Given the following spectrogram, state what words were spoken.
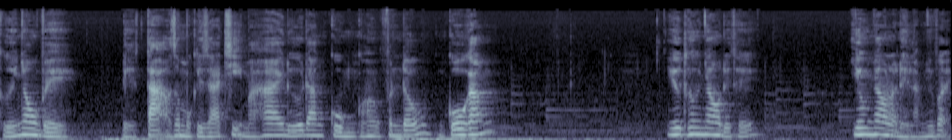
Cưới nhau về để tạo ra một cái giá trị mà hai đứa đang cùng phấn đấu, cố gắng. Yêu thương nhau để thế. Yêu nhau là để làm như vậy.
